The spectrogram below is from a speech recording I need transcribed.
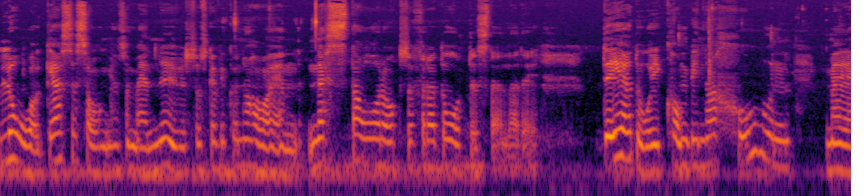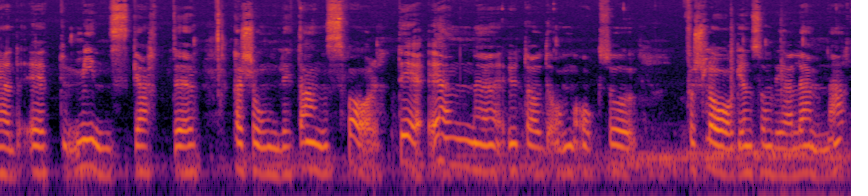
låga säsongen som är nu så ska vi kunna ha en nästa år också för att återställa det. Det då i kombination med ett minskat eh, personligt ansvar. Det är en eh, utav de också förslagen som vi har lämnat.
